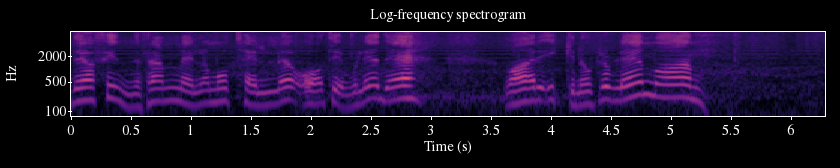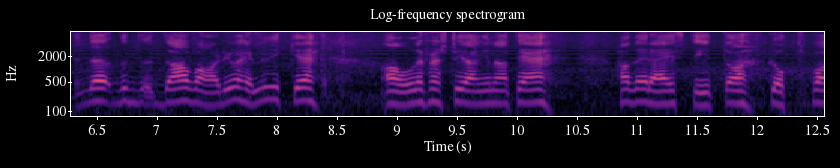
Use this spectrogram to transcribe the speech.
det å finne fram mellom hotellet og tivoli, det var ikke noe problem. Og det, det, da var det jo heller ikke aller første gangen at jeg hadde reist dit og gått på,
